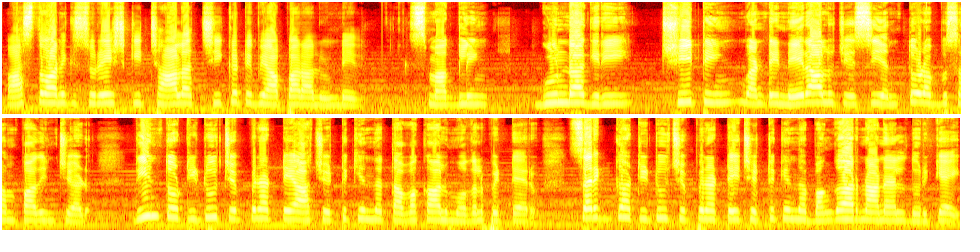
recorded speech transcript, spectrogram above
వాస్తవానికి సురేష్కి చాలా చీకటి వ్యాపారాలు ఉండేవి. స్మగ్లింగ్ గూండాగిరి చీటింగ్ వంటి నేరాలు చేసి ఎంతో డబ్బు సంపాదించాడు. దీంతో టిటు చెప్పినట్టే ఆ చెట్టు కింద తవ్వకాలు మొదలుపెట్టారు. సరిగ్గా టిటు చెప్పినట్టే చెట్టు కింద బంగారు నాణేలు దొరికాయి.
